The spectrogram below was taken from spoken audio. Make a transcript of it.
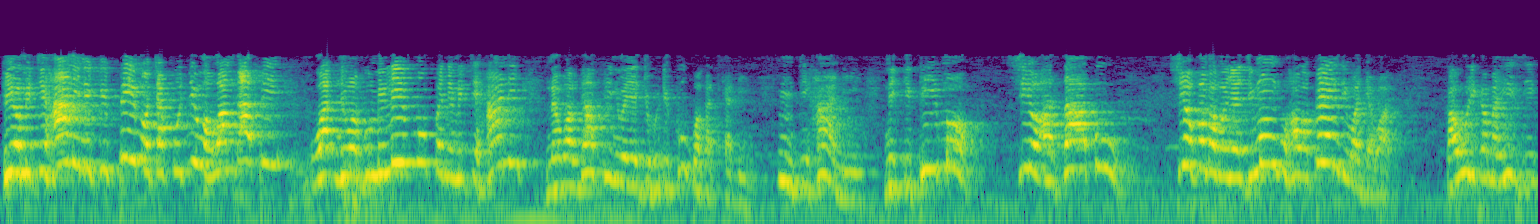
Hiyo mitihani ni kipimo cha kujua wangapi wa, ni wavumilivu kwenye mitihani na wangapi ni wenye juhudi kubwa katika dini. Mtihani ni kipimo sio adhabu. Sio kwamba mwenyezi mungu hawapendi waja wake Kauli kama hizi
